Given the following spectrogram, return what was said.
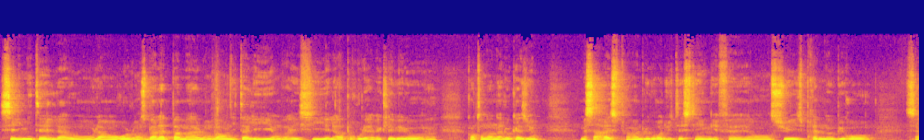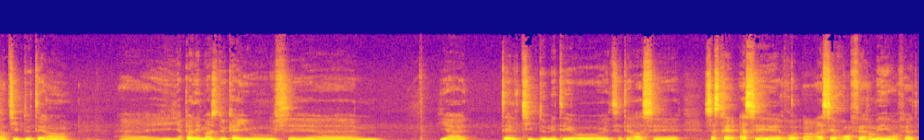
c'est limité. Là où on, là on roule, on se balade pas mal, on va en Italie, on va ici et là pour rouler avec les vélos hein, quand on en a l'occasion, mais ça reste quand même le gros du testing est fait en Suisse, près de nos bureaux, c'est un type de terrain, euh, il n'y a pas des masses de cailloux, c'est, euh, il y a tel type de météo, etc. C'est, ça serait assez, assez renfermé en fait.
